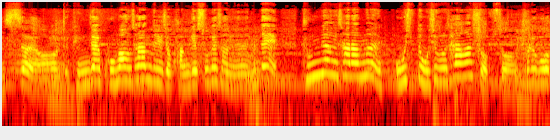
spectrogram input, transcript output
있어요. 음. 굉장히 고마운 사람들이죠, 관계 속에서는. 근데 분명히 사람은 50대 50으로 사랑할 수 없어. 음. 그리고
